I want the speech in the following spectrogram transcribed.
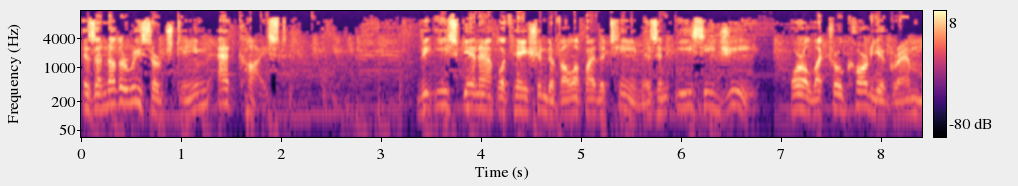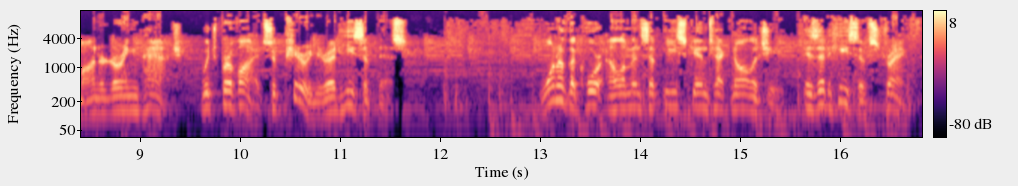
is another research team at KAIST. The eSkin application developed by the team is an ECG, or electrocardiogram monitoring patch, which provides superior adhesiveness. One of the core elements of eSkin technology is adhesive strength.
